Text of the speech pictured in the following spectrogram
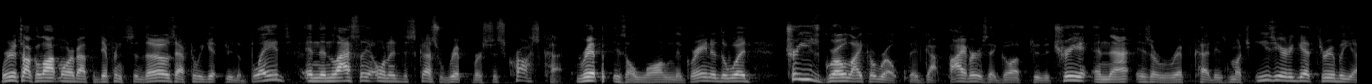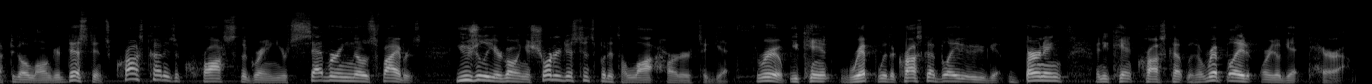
We're gonna talk a lot more about the difference of those after we get through the blades. And then lastly, I want to discuss rip versus crosscut. Rip is along the grain of the wood. Trees grow like a rope. They've got fibers that go up through the tree, and that is a rip cut. is much easier to get through, but you have to go longer distance. Crosscut is across the grain. You're severing those fibers. Usually you're going a shorter distance, but it's a lot harder to get through. You can't rip with a crosscut blade or you get burning, and you can't crosscut with a rip blade or you'll get tear out.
